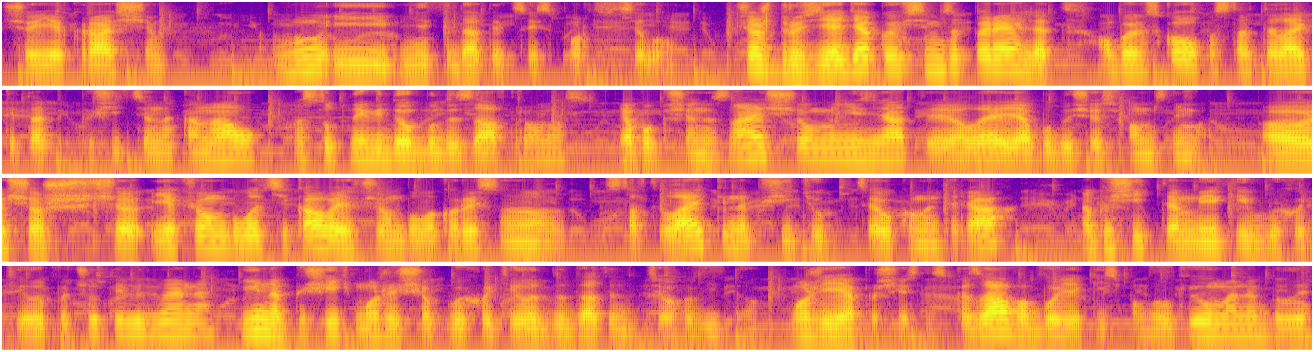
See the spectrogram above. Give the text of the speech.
що є краще. Ну і не кидати цей спорт в цілому. Що ж, друзі, я дякую всім за перегляд. Обов'язково поставте лайки та підпишіться на канал. Наступне відео буде завтра у нас. Я поки що не знаю, що мені зняти, але я буду щось вам знімати. Е, що ж, що, якщо вам було цікаво, якщо вам було корисно, ставте лайки, напишіть це у коментарях. Напишіть теми, які ви хотіли почути від мене, і напишіть, може, що б ви хотіли додати до цього відео. Може, я про щось не сказав, або якісь помилки у мене були.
